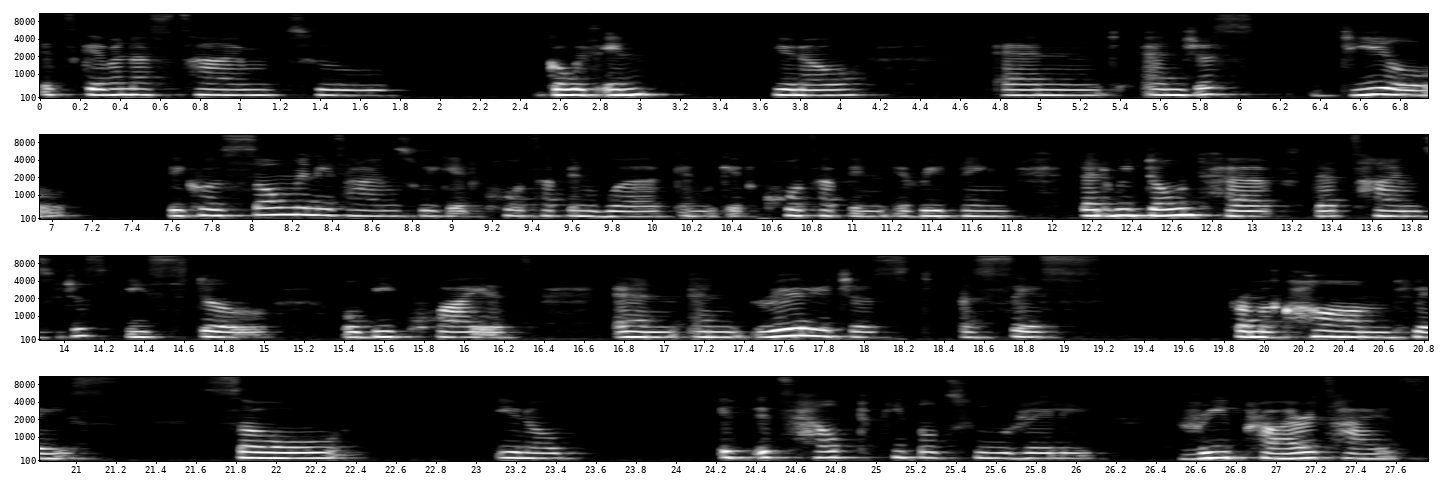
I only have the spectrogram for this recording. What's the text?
It's given us time to go within you know and and just deal. Because so many times we get caught up in work and we get caught up in everything that we don't have that time to just be still or be quiet and and really just assess from a calm place. So you know it, it's helped people to really reprioritize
